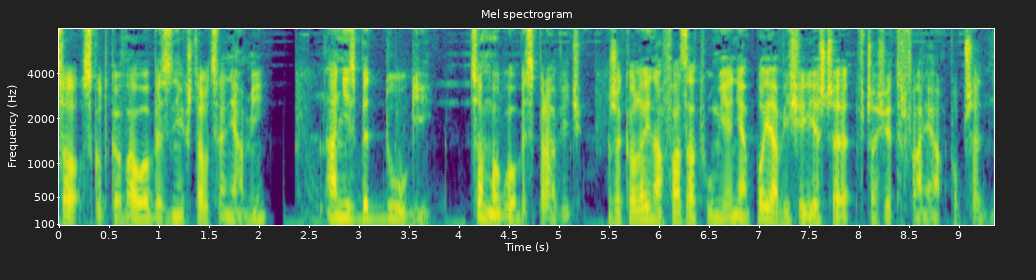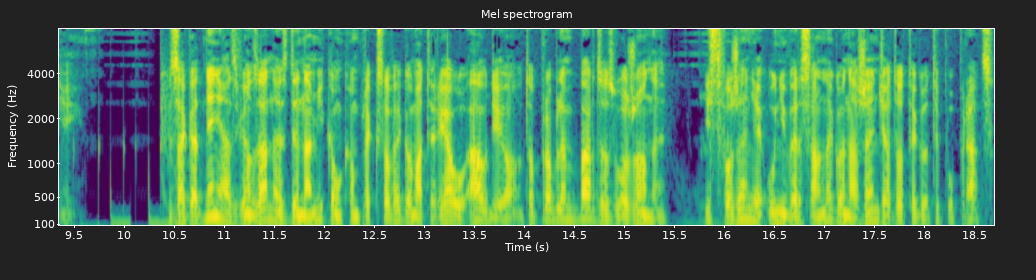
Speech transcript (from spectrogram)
co skutkowałoby zniekształceniami, ani zbyt długi, co mogłoby sprawić, że kolejna faza tłumienia pojawi się jeszcze w czasie trwania poprzedniej. Zagadnienia związane z dynamiką kompleksowego materiału audio to problem bardzo złożony i stworzenie uniwersalnego narzędzia do tego typu prac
